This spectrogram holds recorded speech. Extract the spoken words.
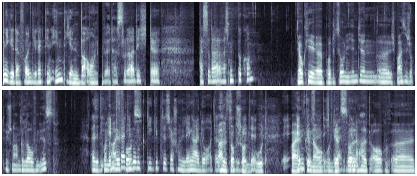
einige davon direkt in Indien bauen wird. Hast du da dich, äh, hast du da was mitbekommen? Ja, okay, Produktion in Indien, ich weiß nicht, ob die schon angelaufen ist. Also die Endfertigung, iPhones. die gibt es ja schon länger dort. Also, also doch schon, gut. Weil genau, und jetzt sollen genau. halt auch äh,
